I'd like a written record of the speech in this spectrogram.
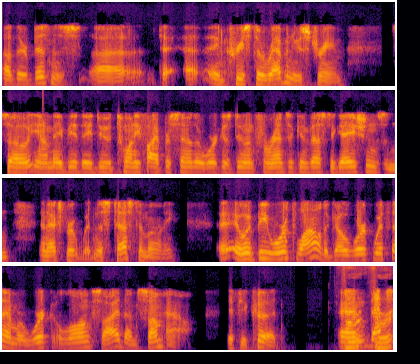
of their business uh, to uh, increase their revenue stream. So you know maybe they do 25% of their work is doing forensic investigations and, and expert witness testimony. It would be worthwhile to go work with them or work alongside them somehow if you could. For, for,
